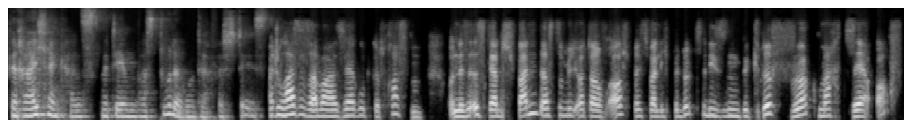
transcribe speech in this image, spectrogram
bereichern kannst mit dem, was du darunter verstehst. Du hast es aber sehr gut getroffen. Und es ist ganz spannend, dass du mich auch darauf aussprichst, weil ich benutze diesen Begriff Wirkmacht sehr oft.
